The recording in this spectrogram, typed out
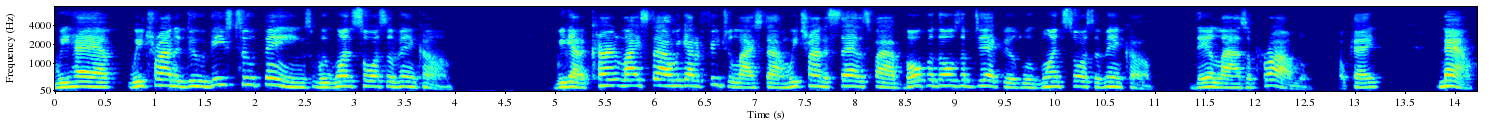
We have we trying to do these two things with one source of income. We got a current lifestyle, we got a future lifestyle, and we trying to satisfy both of those objectives with one source of income. There lies a problem. Okay. Now,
